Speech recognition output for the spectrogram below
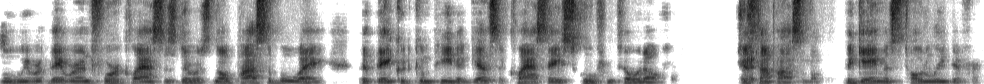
when we were they were in four classes, there was no possible way that they could compete against a Class A school from Philadelphia. Just right. not possible. The game is totally different.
